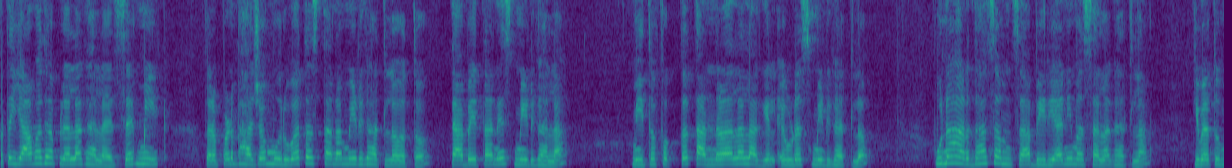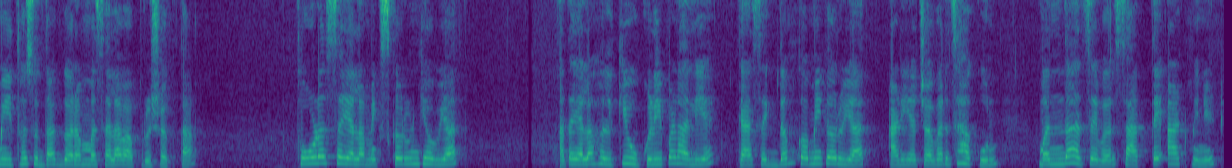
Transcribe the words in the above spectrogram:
आता यामध्ये आपल्याला घालायचं आहे मीठ. तर आपण भाज्या मुरवत असताना मीठ घातलं होतं. त्या बेतानेच मीठ घाला. मी इथं फक्त तांदळाला लागेल एवढंच मीठ घातलं. पुन्हा अर्धा चमचा बिर्याणी मसाला घातला किंवा तुम्ही इथंसुद्धा गरम मसाला वापरू शकता. थोडंसं याला मिक्स करून घेऊयात. आता याला हलकी उकळी पण आली आहे. गॅस एकदम कमी करूयात आणि याच्यावर झाकून मंद आचेवर सात ते आठ मिनिट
